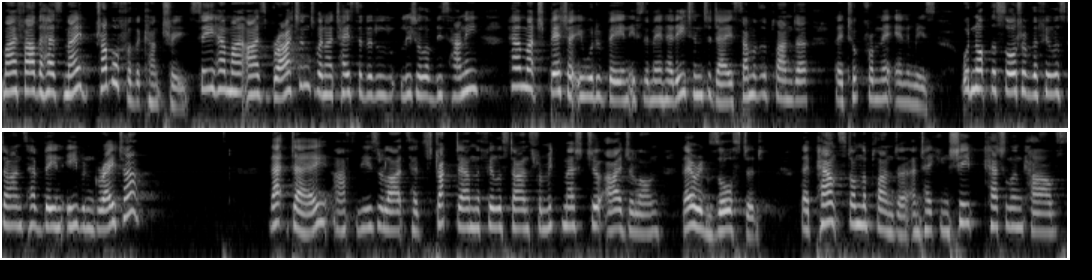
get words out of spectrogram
my father has made trouble for the country. See how my eyes brightened when I tasted a little, little of this honey? How much better it would have been if the men had eaten today some of the plunder they took from their enemies. Would not the slaughter of the Philistines have been even greater? That day, after the Israelites had struck down the Philistines from Michmash to Aijalon, they were exhausted. They pounced on the plunder, and taking sheep, cattle, and calves,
